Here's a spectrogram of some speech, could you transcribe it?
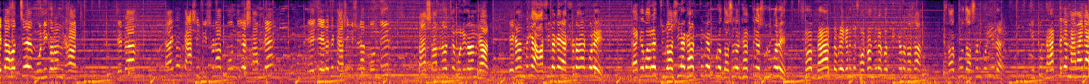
এটা হচ্ছে মণিকরণ ঘাট, যেটা একদম কাশী বিশ্বনাথ মন্দিরের সামনে। এই যে এটা হচ্ছে কাশী বিশ্বনাথ মন্দির, তার সামনে হচ্ছে মণিকরণ ঘাট। এখান থেকে আশি টাকা একশো টাকা করে একেবারে চুরাশিয়া ঘাট থেকে, পুরো দশ হাজার ঘাট থেকে শুরু করে সব ঘাট, তারপরে এখানে যে শ্মশান, যেটা বিখ্যাত শ্মশান, সবগুলো দর্শন করিয়ে দেয়। কিন্তু ঘাট থেকে নামায় না,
